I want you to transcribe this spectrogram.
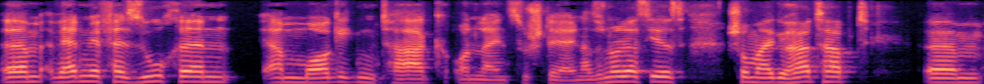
ähm, werden wir versuchen am morgigen Tag online zu stellen. Also nur, dass ihr es schon mal gehört habt. Ähm,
